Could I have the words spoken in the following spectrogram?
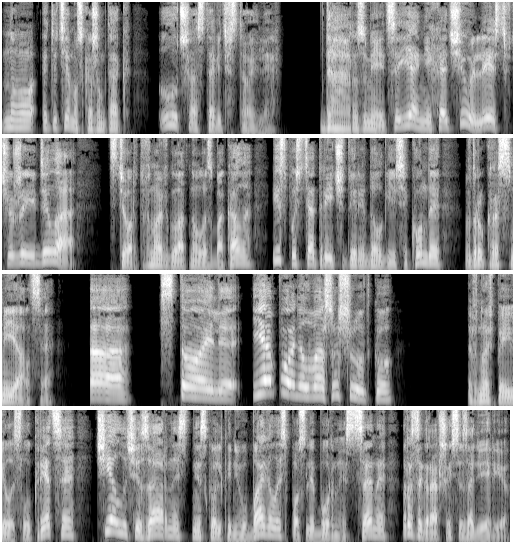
но эту тему, скажем так, лучше оставить в стойле». «Да, разумеется, я не хочу лезть в чужие дела», Стюарт вновь глотнул из бокала и спустя три-четыре долгие секунды вдруг рассмеялся. «А, стойле! Я понял вашу шутку!» Вновь появилась Лукреция, чья лучезарность нисколько не убавилась после бурной сцены, разыгравшейся за дверью.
